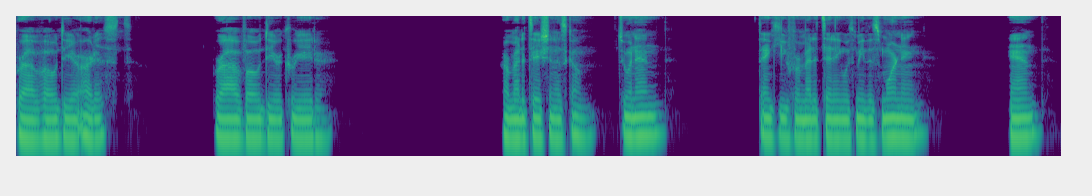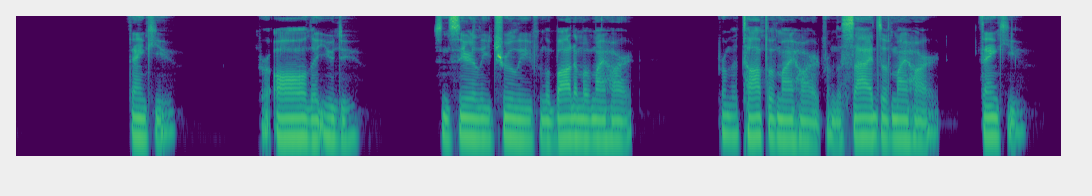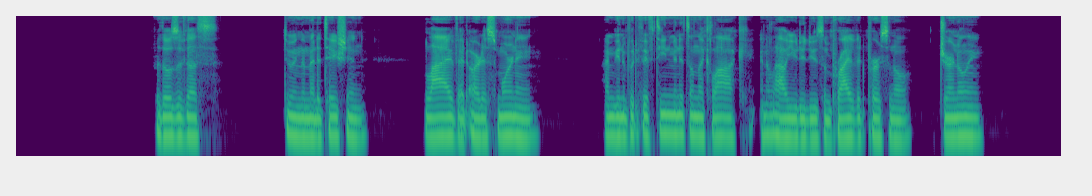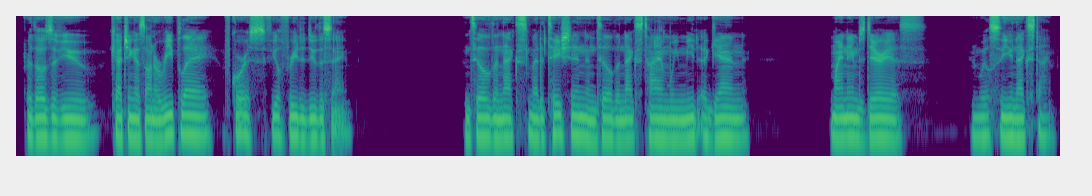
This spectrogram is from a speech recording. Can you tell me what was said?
Bravo, dear artist. Bravo, dear creator. Our meditation has come to an end. Thank you for meditating with me this morning. And thank you for all that you do. sincerely, truly, from the bottom of my heart, from the top of my heart, from the sides of my heart, thank you. For those of us doing the meditation live at Artist Morning, I'm going to put 15 minutes on the clock and allow you to do some private, personal journaling. For those of you catching us on a replay, of course, feel free to do the same. Until the next meditation, until the next time we meet again, my name's Darius, and we'll see you next time.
